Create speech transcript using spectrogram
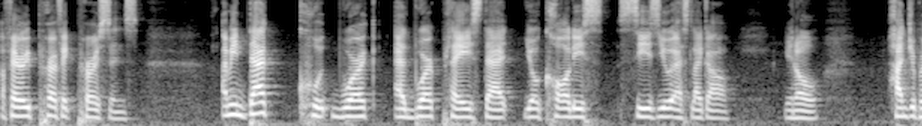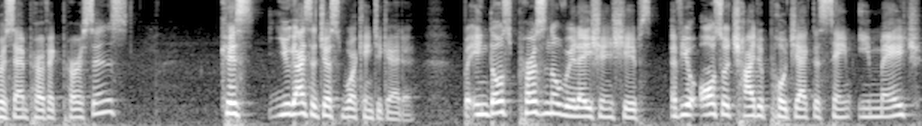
a very perfect person i mean that could work at workplace that your colleagues sees you as like a you know 100% perfect persons. Because you guys are just working together. But in those personal relationships if you also try to project the same image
